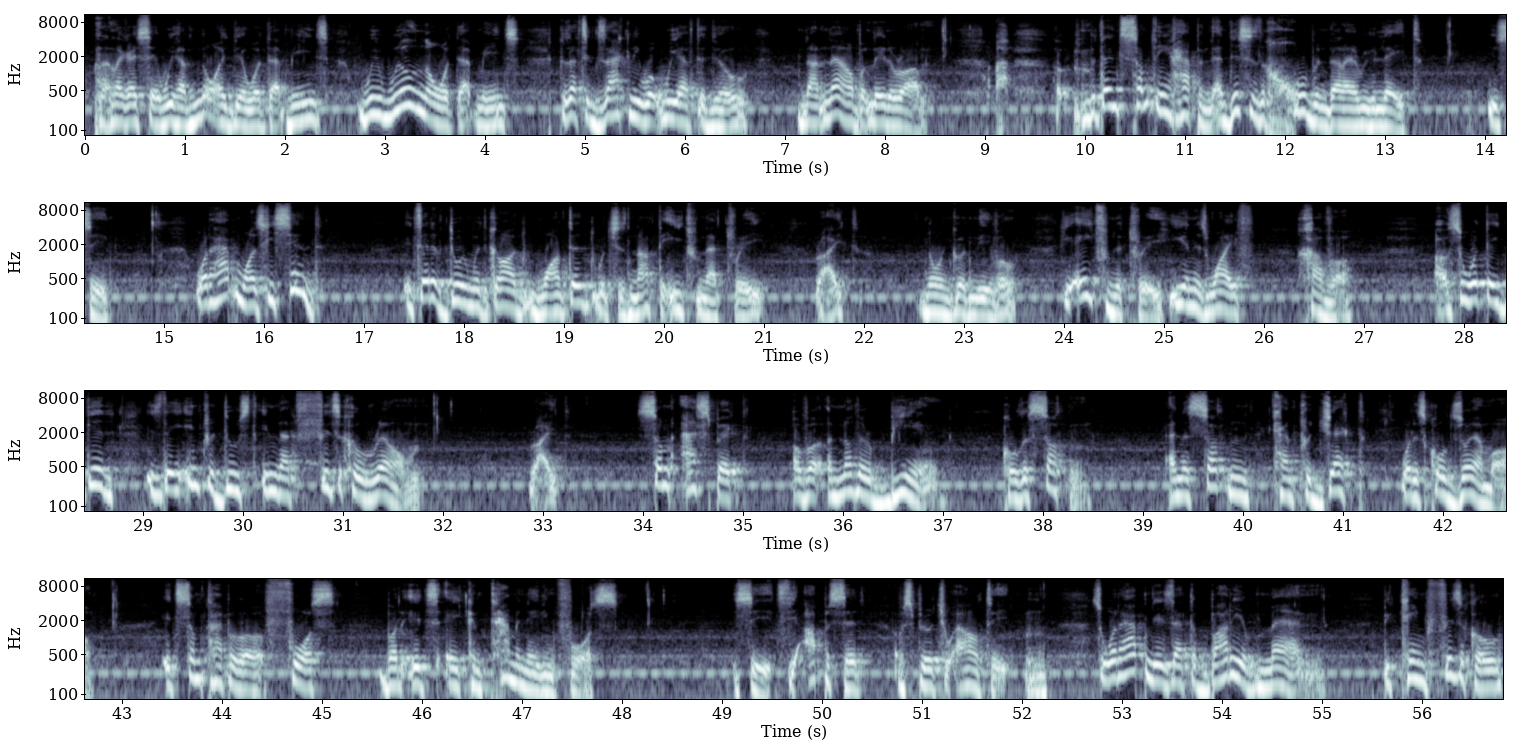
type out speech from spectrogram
And like I say, we have no idea what that means. We will know what that means because that's exactly what we have to do, not now, but later on. Uh, but then something happened, and this is the churban that I relate. You see, what happened was he sinned. Instead of doing what God wanted, which is not to eat from that tree, right, knowing good and evil, he ate from the tree. He and his wife, Chava. Uh, so what they did is they introduced in that physical realm, right, some aspect of a, another being called a Satan. And the Satan can project what is called Zoyama. It's some type of a force, but it's a contaminating force. You see, it's the opposite of spirituality. So, what happened is that the body of man became physical,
